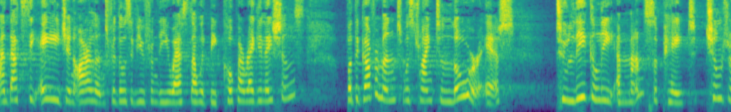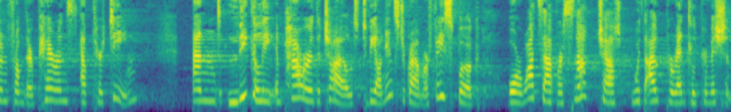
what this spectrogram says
And that's the age in Ireland. For those of you from the US, that would be COPPA regulations. But the government was trying to lower it to legally emancipate children from their parents at 13 and legally empower the child to be on Instagram or Facebook or WhatsApp or Snapchat without parental permission.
